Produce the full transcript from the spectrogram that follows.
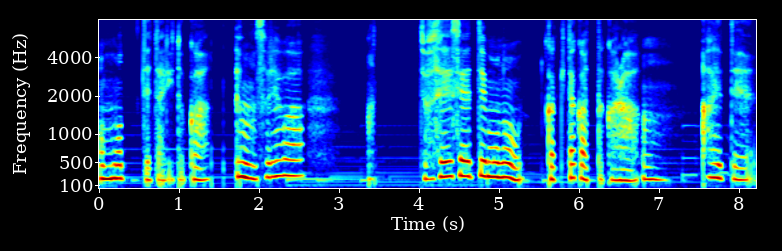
思ってたりとか。でもそれはあ女性性っていうものを書きたかったからうん。あえて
